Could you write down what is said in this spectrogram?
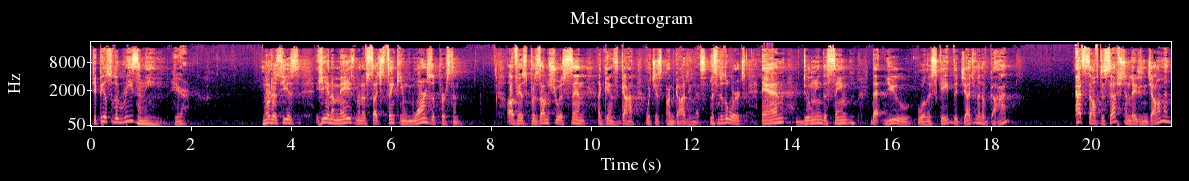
He appeals to the reasoning here. Notice he is, he in amazement of such thinking warns the person of his presumptuous sin against God, which is ungodliness. Listen to the words, and doing the same that you will escape the judgment of God? That's self deception, ladies and gentlemen.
